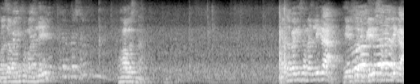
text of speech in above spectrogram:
वजाबाकी समजले? हा बस ना. वजाबाकी समजली का? हे सॉरी बेरीज समजली का?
